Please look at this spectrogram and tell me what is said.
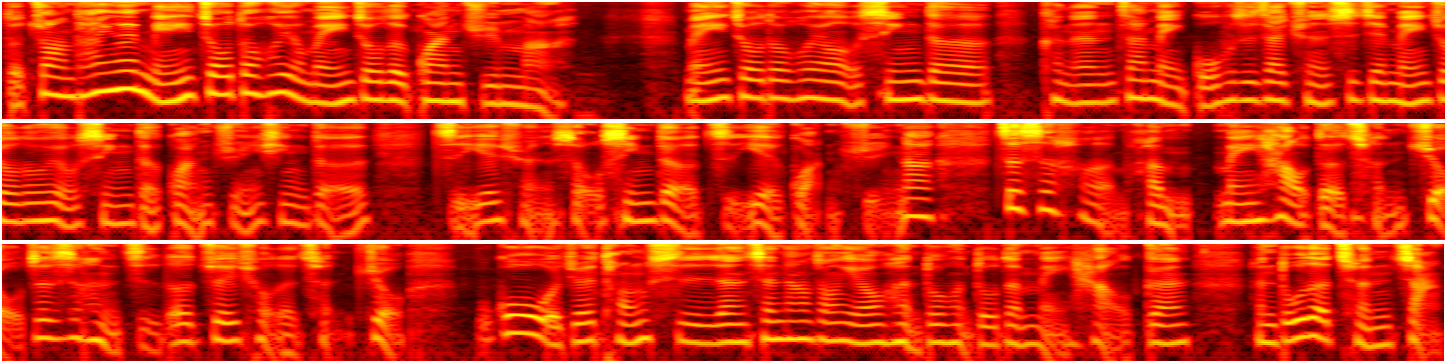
的状态。因为每一周都会有每一周的冠军嘛，每一周都会有新的，可能在美国或者在全世界，每一周都会有新的冠军、新的职业选手、新的职业冠军。那这是很很美好的成就，这是很值得追求的成就。不过，我觉得同时人生当中也有很多很多的美好跟很多的成长，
